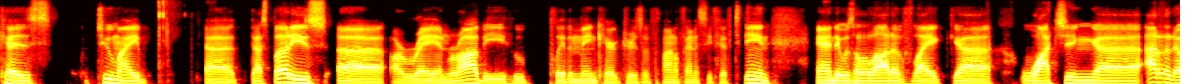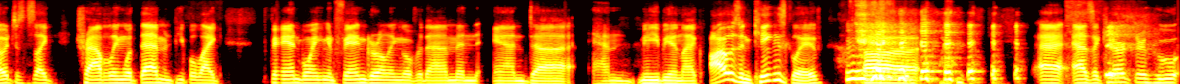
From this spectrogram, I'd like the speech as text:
cuz two of my uh best buddies uh are Ray and Robbie who play the main characters of Final Fantasy 15 and it was a lot of like uh watching uh i don't know just like traveling with them and people like fanboying and fangirling over them and and uh and me being like i was in kingsglaive Uh, as a character who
